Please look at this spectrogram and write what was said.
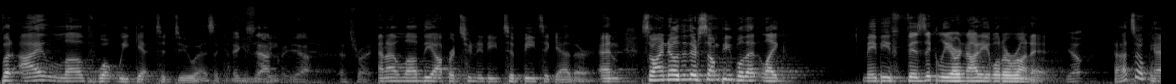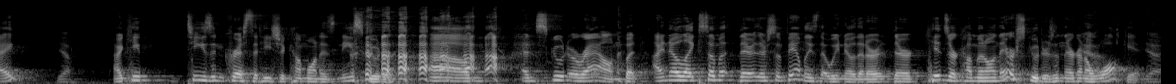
But I love what we get to do as a community. Exactly, yeah. That's right. And I love the opportunity to be together. And so I know that there's some people that like maybe physically are not able to run it. Yep. That's okay. Yeah. I keep teasing Chris that he should come on his knee scooter um, and scoot around. But I know like some there, there's some families that we know that are their kids are coming on their scooters and they're going to Yeah, walk it. yeah.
